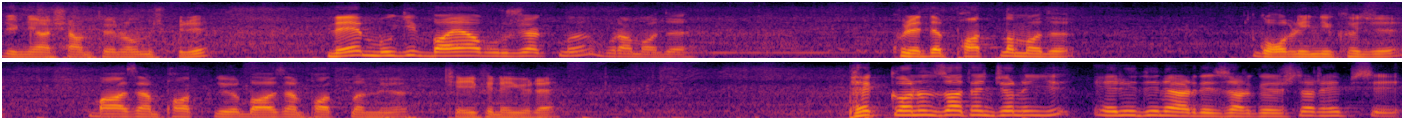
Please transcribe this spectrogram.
dünya şampiyonu olmuş biri. Ve Mugi bayağı vuracak mı? Vuramadı. Kulede patlamadı. Goblin yıkıcı. Bazen patlıyor bazen patlamıyor. Keyfine göre. Pekka'nın zaten canı eridi neredeyse arkadaşlar. Hepsi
